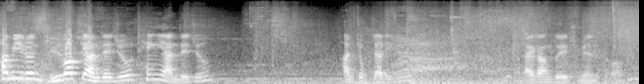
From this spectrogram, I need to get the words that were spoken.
카밀은 딜밖에 안 되죠. 탱이 안 되죠. 반쪽짜리를 날강도 해주면서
